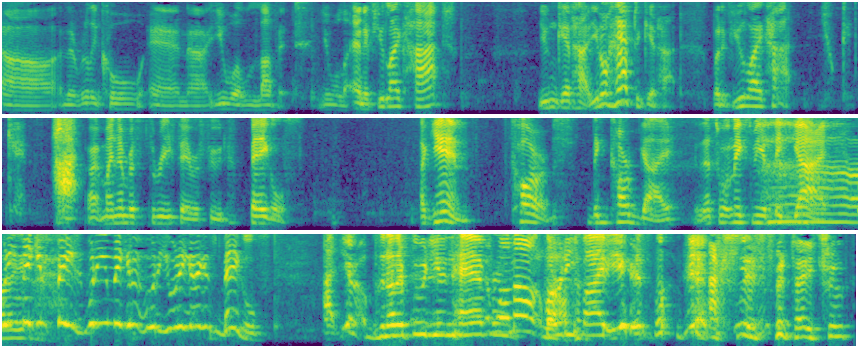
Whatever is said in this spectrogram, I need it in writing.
uh, and they're really cool, and uh, you will love it. You will, and if you like hot, you can get hot. You don't have to get hot, but if you like hot, you can get hot. All right, my number three favorite food: bagels. Again, carbs. Big carb guy. That's what makes me a big guy. Ah, what are you making face? What are you making? What do you, what do you got against bagels? I, you know, Is another food you didn't have for Well, no, well- 35 years? actually, to tell you the truth,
